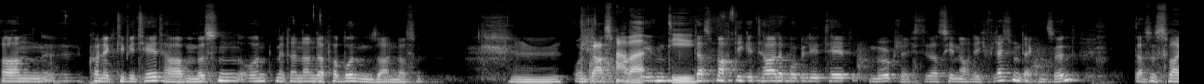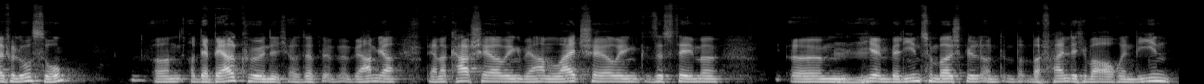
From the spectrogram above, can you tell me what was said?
ähm, Konnektivität haben müssen und miteinander verbunden sein müssen. Mhm. Und das macht, eben, das macht digitale Mobilität möglich, dass sie noch nicht flächendeckend sind. Das ist zweifellos so. Ähm, der Berlkönig, also wir haben ja, wir haben ja Carsharing, wir haben Ridesharing-Systeme, ähm, mhm. hier in Berlin zum Beispiel und wahrscheinlich aber auch in Wien,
